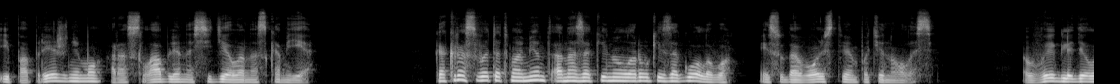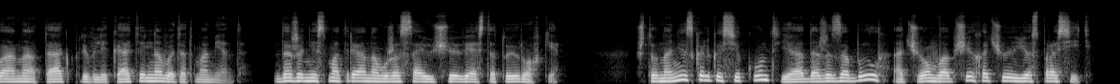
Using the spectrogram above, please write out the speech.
и по-прежнему расслабленно сидела на скамье. Как раз в этот момент она закинула руки за голову и с удовольствием потянулась. Выглядела она так привлекательно в этот момент, даже несмотря на ужасающую вязь татуировки, что на несколько секунд я даже забыл, о чем вообще хочу ее спросить.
